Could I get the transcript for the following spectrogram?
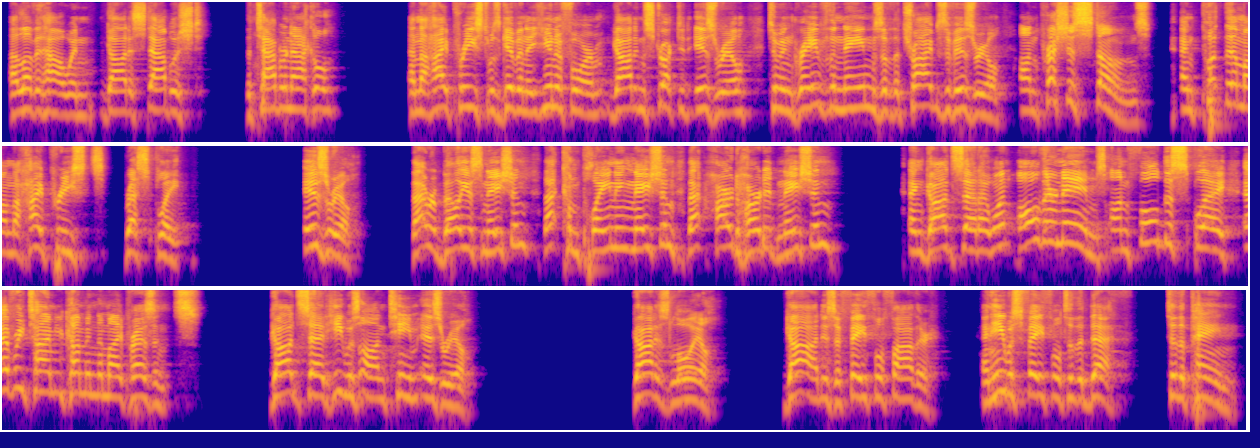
I love it how when God established the tabernacle and the high priest was given a uniform, God instructed Israel to engrave the names of the tribes of Israel on precious stones and put them on the high priest's breastplate. Israel, that rebellious nation, that complaining nation, that hard hearted nation. And God said, I want all their names on full display every time you come into my presence. God said he was on Team Israel. God is loyal. God is a faithful father, and he was faithful to the death, to the pain.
